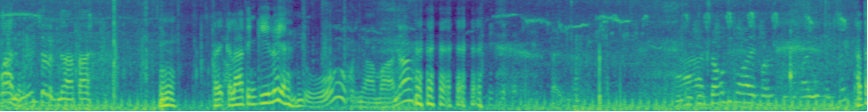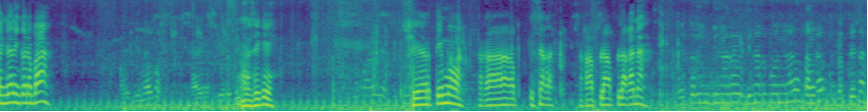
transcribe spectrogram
yan. Kumali mo yun, dalag na ata. Hmm. Kay kalating kilo yan. Oo, kanyama na. Ko ko kaya ko kaya. Tatanggalin ko na ba? Kaya. Ah, sige. Swerte mo. Naka, isa ka. Naka-plapla ka na. Ito rin yung binara, binara po nila. Tanggal. Nagdapresan.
